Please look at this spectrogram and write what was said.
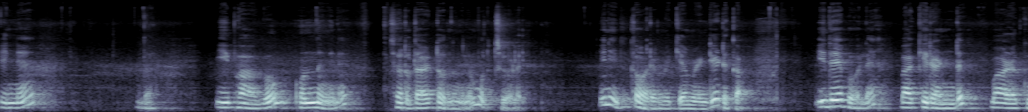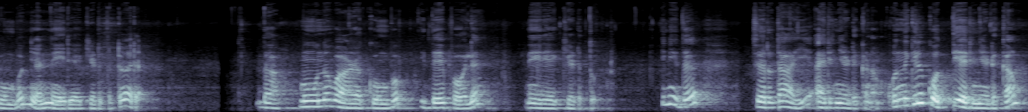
പിന്നെ ഈ ഭാഗവും ഒന്നിങ്ങനെ ചെറുതായിട്ടൊന്നിങ്ങനെ മുറിച്ച് കളയും. ഇനി ഇത് തോരൻ വയ്ക്കാൻ വേണ്ടി എടുക്കാം. ഇതേപോലെ ബാക്കി രണ്ട് വാഴക്കൂമ്പും ഞാൻ നേരിയാക്കി എടുത്തിട്ട് വരാം. ഇതാ മൂന്ന് വാഴക്കൂമ്പും ഇതേപോലെ നേരിയാക്കി എടുത്തു. ഇനി ഇത് ചെറുതായി അരിഞ്ഞെടുക്കണം. ഒന്നുകിൽ കൊത്തി അരിഞ്ഞെടുക്കാം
